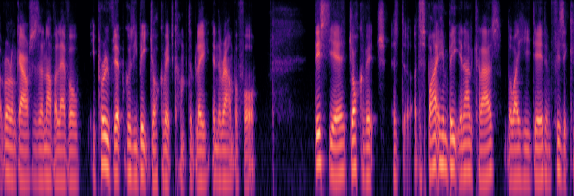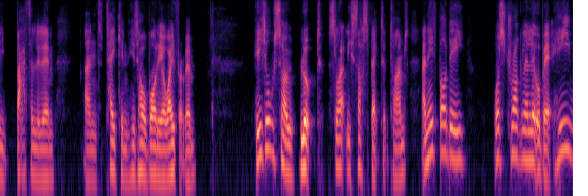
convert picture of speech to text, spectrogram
Roland Garros is another level. He proved it because he beat Djokovic comfortably in the round before. This year, Djokovic, has, despite him beating Alcaraz the way he did and physically battling him and taking his whole body away from him, he's also looked slightly suspect at times, and his body was struggling a little bit. He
